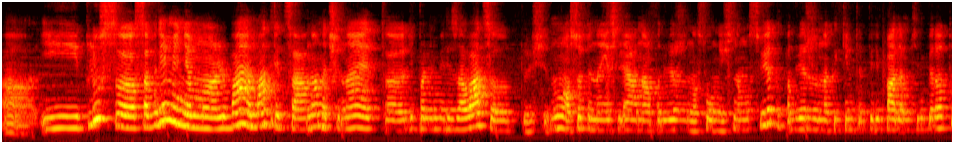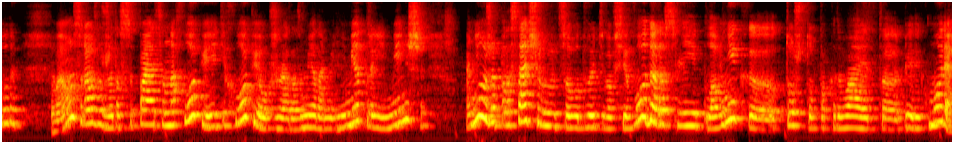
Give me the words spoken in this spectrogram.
А, и плюс э, со временем э, любая матрица, она начинает э, деполимеризоваться, то есть, ну, особенно если она подвержена солнечному свету, подвержена каким-то перепадам температуры, он сразу же рассыпается на хлопья, и эти хлопья уже размером миллиметра и меньше, они уже просачиваются вот в эти во все водоросли, плавник, то, что покрывает берег моря,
